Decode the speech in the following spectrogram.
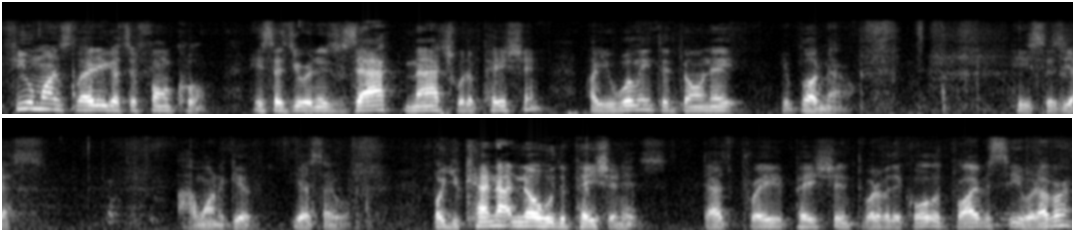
A few months later, he gets a phone call. He says, You're an exact match with a patient. Are you willing to donate your blood marrow? He says, Yes. I want to give. Yes, I will. But you cannot know who the patient is. That's patient, whatever they call it, privacy, whatever.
